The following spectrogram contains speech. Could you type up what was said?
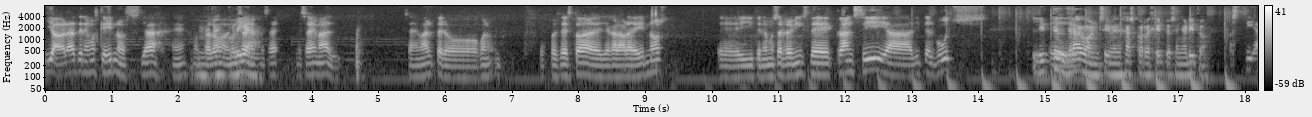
Y ahora tenemos que irnos ya, ¿eh? Gonzalo, me Melancolía. sabe, me sabe- me sabe mal. Me sabe mal, pero bueno, después de esto eh, llega la hora de irnos. eh, y tenemos el remix de Clancy a Little Boots. Little Eh, Dragon, si me dejas corregirte, señorito. ¡Hostia!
